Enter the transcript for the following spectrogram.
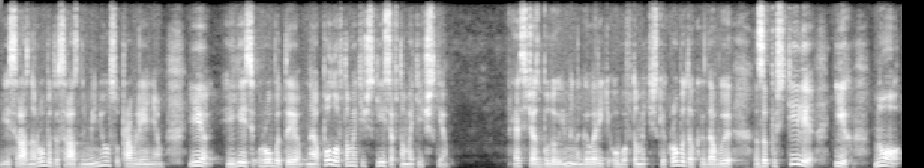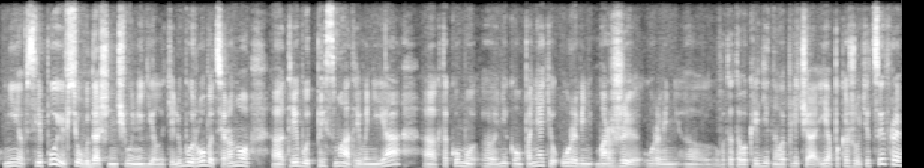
есть разные роботы с разным меню, с управлением. И есть роботы э, полуавтоматические, есть автоматические. Я сейчас буду именно говорить об автоматических роботах, когда вы запустили их, но не вслепую, и все, вы дальше ничего не делаете. Любой робот все равно э, требует присматривания э, к такому э, некому понятию уровень маржи, уровень э, вот этого кредитного плеча. Я покажу эти цифры,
